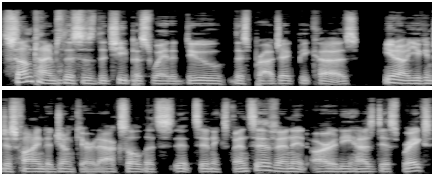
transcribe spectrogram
Sometimes this is the cheapest way to do this project because you know you can just find a junkyard axle that's it's inexpensive and it already has disc brakes.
